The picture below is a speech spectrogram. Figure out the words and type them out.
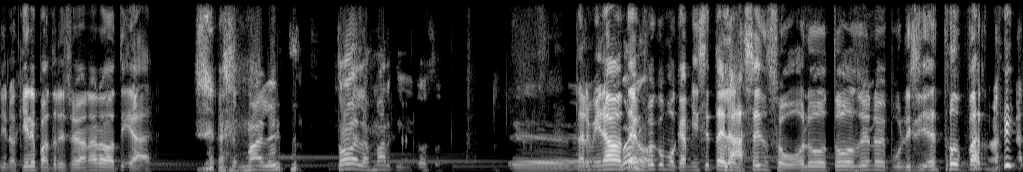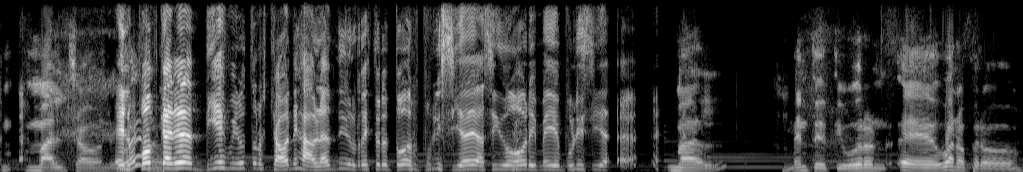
Si nos quiere patrocinar a tía. mal esto. Todas las marcas y cosas. Eh, Terminaban bueno, después como camiseta del bueno. ascenso, boludo. Todo lleno de publicidad en todas partes. m- Mal, chabón. El bueno, podcast eran 10 minutos los chabones hablando y el resto era todo publicidad, así dos horas y media de publicidad. Mal. Mente de tiburón. Eh, bueno, pero.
